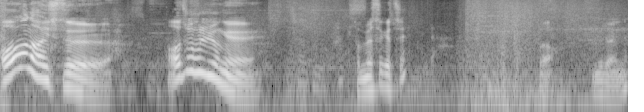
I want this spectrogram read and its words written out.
어 나이스 아주 훌륭해 전멸 쓰겠지? 뭐야 일이 아니네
